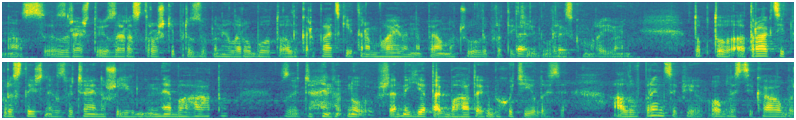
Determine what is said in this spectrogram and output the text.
У нас, е, зрештою, зараз трошки призупинила роботу, але Карпатський трамвай, ви напевно чули про такі Так, в так. Районі. Тобто атракцій туристичних, звичайно, що їх небагато. Звичайно, ну ще не є так багато, як би хотілося. Але в принципі область цікава, бо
